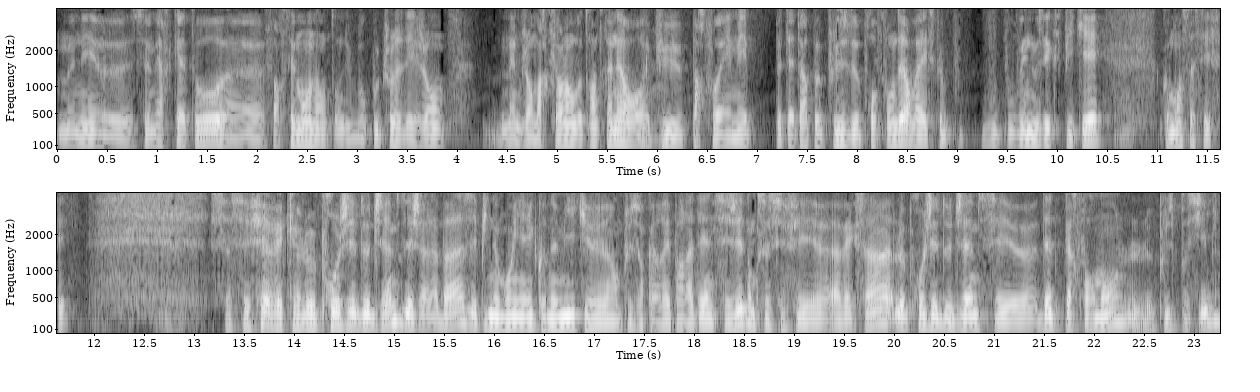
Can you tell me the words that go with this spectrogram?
mené euh, ce mercato euh, Forcément, on a entendu beaucoup de choses. Les gens, même Jean-Marc Furlan, votre entraîneur, aurait pu parfois aimer peut-être un peu plus de profondeur. Est-ce que vous pouvez nous expliquer comment ça s'est fait? Ça s'est fait avec le projet de James déjà à la base, et puis nos moyens économiques euh, en plus encadrés par la DNCG, donc ça s'est fait euh, avec ça. Le projet de James, c'est euh, d'être performant le plus possible,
